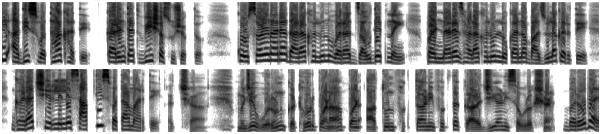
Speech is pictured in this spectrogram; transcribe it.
ती आधी स्वतः खाते कारण त्यात विष असू शकतं. कोसळणाऱ्या दाराखालून वरात जाऊ देत नाही पडणाऱ्या झाडाखालून लोकांना बाजूला करते घडात शिरलेले साप ती स्वतः मारते. अच्छा. म्हणजे वरून कठोरपणा पण आतून फक्त आणि फक्त काळजी आणि संरक्षण. बरोबर.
